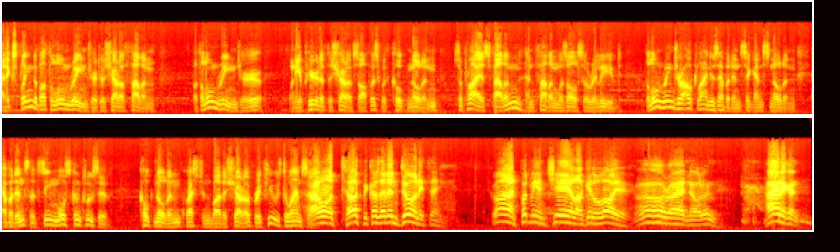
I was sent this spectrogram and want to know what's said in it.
had explained about the Lone Ranger to Sheriff Fallon. But the Lone Ranger, when he appeared at the sheriff's office with Coke Nolan, surprised Fallon, and Fallon was also relieved. The Lone Ranger outlined his evidence against Nolan, evidence that seemed most conclusive. Coke Nolan, questioned by the sheriff, refused to answer. I won't talk because I didn't do anything. Go on, put me in jail. I'll get a lawyer. All right, Nolan. Hardigan,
